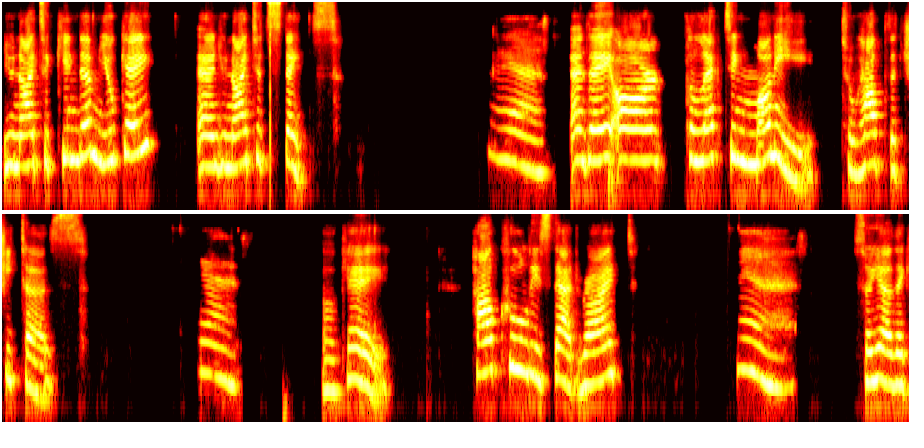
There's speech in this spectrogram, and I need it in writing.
united kingdom uk and united states. Yes. and they are collecting money to help the cheetahs. Yes. Okay. How cool is that, right? Yes. So yeah, they,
